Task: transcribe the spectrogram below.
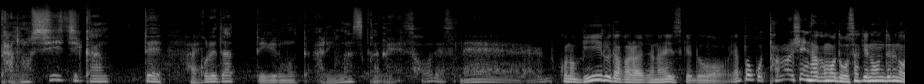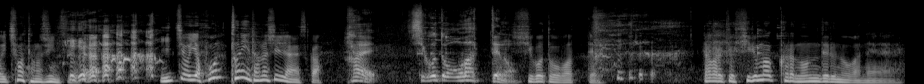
楽しい時間ってはい。これだっていうものってありますかね、そうですね。このビールだからじゃないですけどやっぱこう楽しい仲間とお酒飲んでるのが一番楽しいんですよ。一応いや本当に楽しいじゃないですか。はい。仕事終わっての。仕事終わって。だから今日昼間から飲んでるのがね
